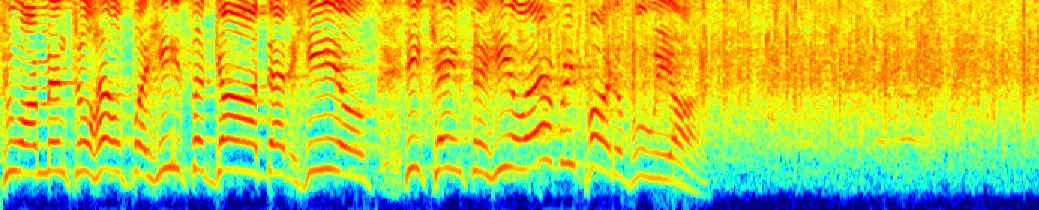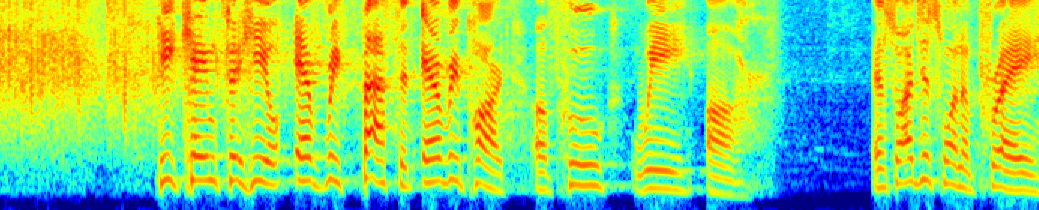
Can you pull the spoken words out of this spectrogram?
to our mental health. But He's the God that heals, He came to heal every part of who we are. He came to heal every facet, every part of who we are. And so I just want to pray.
